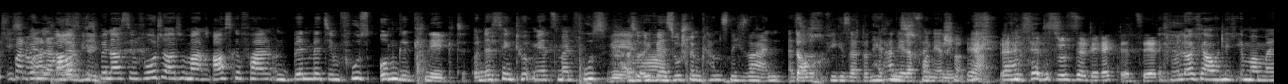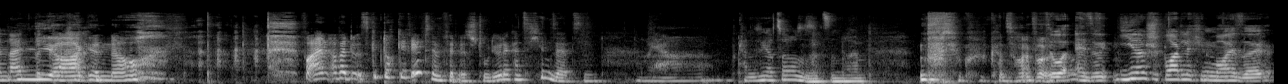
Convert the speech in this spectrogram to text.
Ich Anspannung bin, aller raus, ich bin aus dem Fotoautomaten rausgefallen und bin mit dem Fuß umgeknickt. Und deswegen tut mir jetzt mein Fuß weh. Also Olivia, so schlimm kann es nicht sein. Also, Doch. Wie gesagt, dann hätten wir davon ja schon. Ja, das hättest du uns ja direkt erzählt. ich will euch ja auch nicht immer mein Leid Ja, beklagen. genau. Vor allem, aber du, es gibt doch Geräte im Fitnessstudio, da kannst du dich hinsetzen. Ja, kann sie auch zu Hause sitzen bleiben. Du kannst auch einfach. So, also ihr sportlichen Mäuse.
